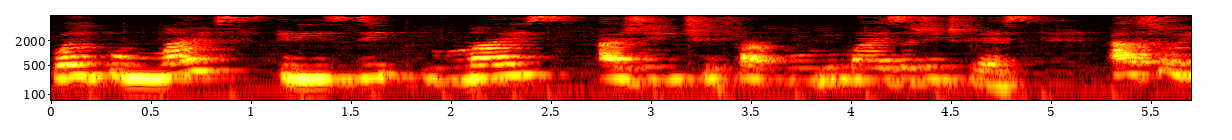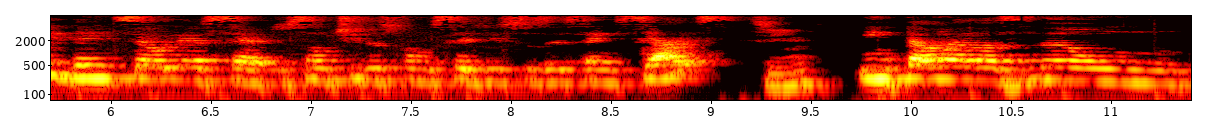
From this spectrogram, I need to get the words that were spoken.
Quanto mais crise, mais a gente fatura e mais a gente cresce. A Sorridentes e a Olhar Certo são tidas como serviços essenciais, Sim. então elas não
